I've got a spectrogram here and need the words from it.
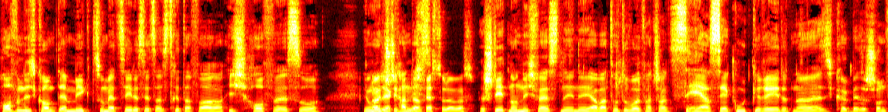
Hoffentlich kommt der Mick zu Mercedes jetzt als dritter Fahrer. Ich hoffe es so. Junge, Aber das der steht kann nicht das. fest, oder was? Das steht noch nicht fest, nee, nee, aber Toto Wolf hat schon sehr, sehr gut geredet, ne? Also ich könnte mir das schon.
